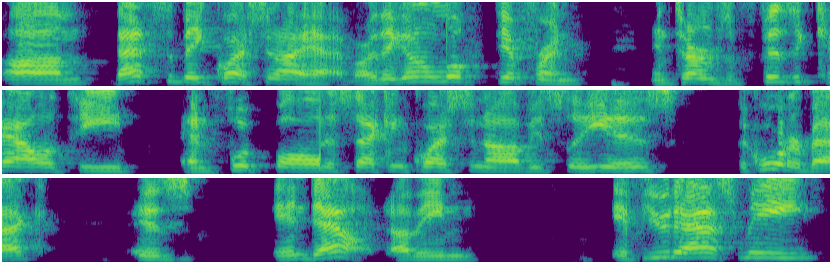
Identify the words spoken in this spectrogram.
um, that's the big question I have. Are they going to look different in terms of physicality and football? The second question, obviously, is the quarterback is in doubt. I mean, if you'd asked me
